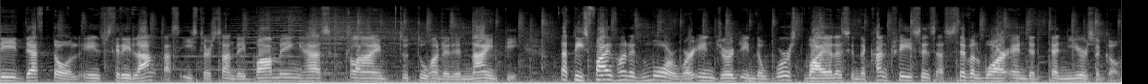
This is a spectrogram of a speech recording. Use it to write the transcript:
The death toll in Sri Lanka's Easter Sunday bombing has climbed to 290. At least 500 more were injured in the worst violence in the country since a civil war ended 10 years ago.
